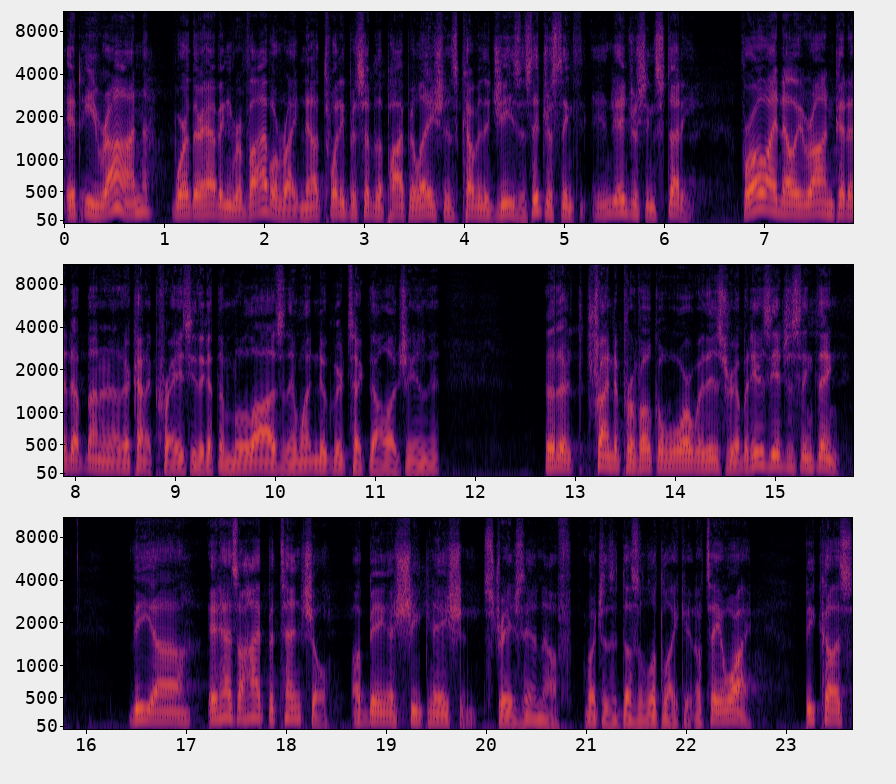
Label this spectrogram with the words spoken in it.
In Iran, where they're having revival right now, 20% of the population is coming to Jesus. Interesting, interesting study. For all I know, Iran could end up, I don't know, they're kind of crazy. They got the mullahs and they want nuclear technology and they're trying to provoke a war with Israel. But here's the interesting thing the, uh, it has a high potential of being a sheep nation, strangely enough, much as it doesn't look like it. I'll tell you why. Because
